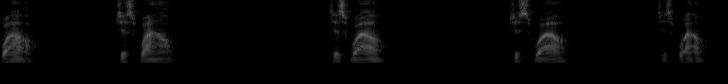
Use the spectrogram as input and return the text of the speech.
Wow. Just wow. Just wow. Just wow. Just wow.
